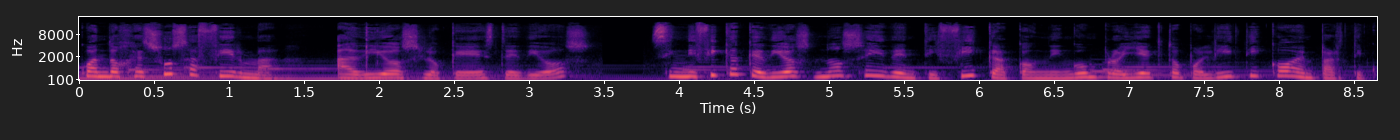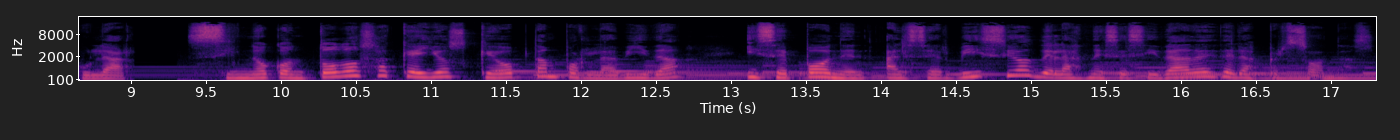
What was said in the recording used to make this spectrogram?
Cuando Jesús afirma a Dios lo que es de Dios, significa que Dios no se identifica con ningún proyecto político en particular, sino con todos aquellos que optan por la vida y se ponen al servicio de las necesidades de las personas.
